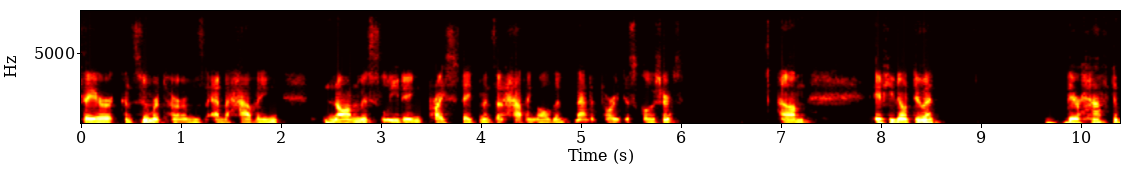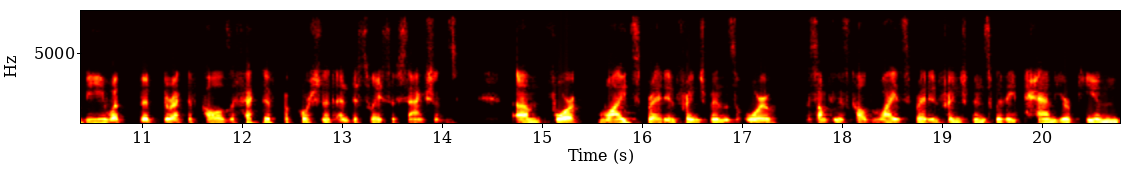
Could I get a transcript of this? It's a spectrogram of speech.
fair consumer terms and having non-misleading price statements and having all the mandatory disclosures. Um, if you don't do it, there have to be what the directive calls effective, proportionate, and dissuasive sanctions. Um, for widespread infringements or something that's called widespread infringements with a pan-European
